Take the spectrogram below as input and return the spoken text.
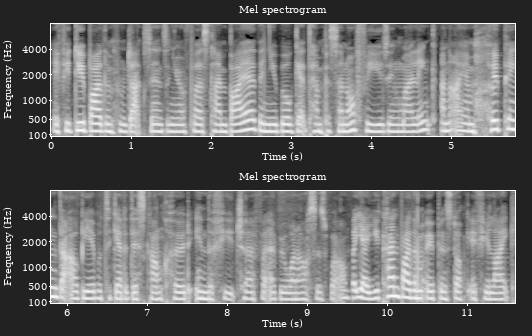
If you do buy them from Jackson's and you're a first time buyer, then you will get 10% off for using my link and I am hoping that I'll be able to get a discount code in the future for everyone else as well. But yeah, you can buy them open stock if you like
